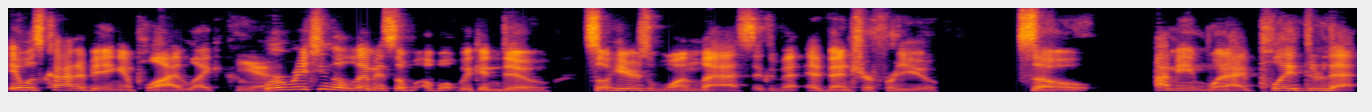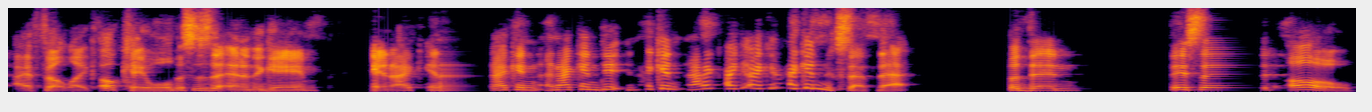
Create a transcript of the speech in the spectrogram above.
it was kind of being implied like yeah. we're reaching the limits of, of what we can do. So here's one last adventure for you. So I mean, when I played through that, I felt like, okay, well, this is the end of the game, and I and I can and I can I can I, I, I can accept that. But then they said, oh,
